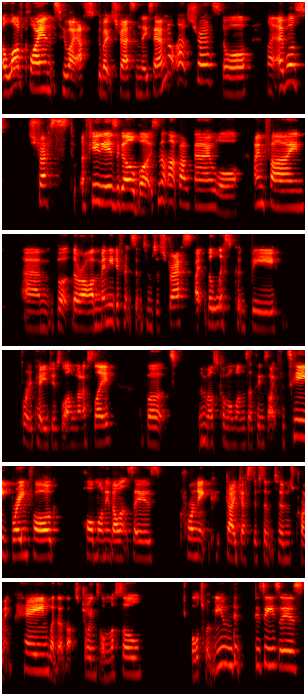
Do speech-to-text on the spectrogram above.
a lot of clients who I ask about stress and they say, I'm not that stressed, or like I was stressed a few years ago, but it's not that bad now, or I'm fine. Um, but there are many different symptoms of stress. I, the list could be three pages long, honestly. But the most common ones are things like fatigue, brain fog, hormone imbalances, chronic digestive symptoms, chronic pain, whether that's joint or muscle, autoimmune d- diseases,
